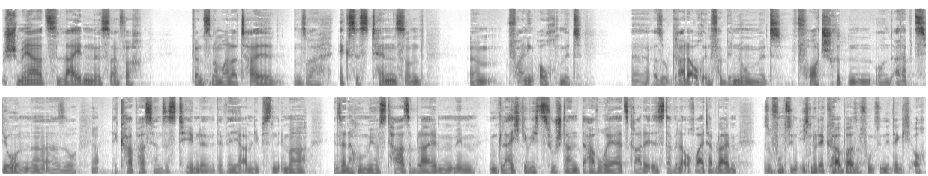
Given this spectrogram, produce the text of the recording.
Schmerz, Leiden ist einfach ganz normaler Teil unserer Existenz und ähm, vor allen Dingen auch mit, also gerade auch in Verbindung mit Fortschritten und Adaptionen. Ne? Also Ja. der Körper ist ja ein System, der, der will ja am liebsten immer in seiner Homöostase bleiben, im, im Gleichgewichtszustand, da wo er jetzt gerade ist, da will er auch weiterbleiben. So funktioniert nicht nur der Körper, so funktioniert, denke ich, auch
